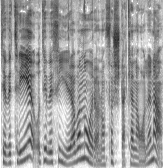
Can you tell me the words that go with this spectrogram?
TV3 och TV4 var några av de första kanalerna.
